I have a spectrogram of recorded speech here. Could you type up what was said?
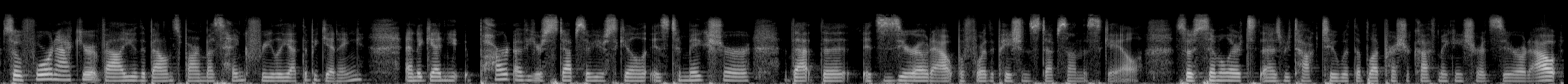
So for an accurate value, the balance bar must hang freely at the beginning. And again, you, part of your steps of your skill is to make sure that the it's zeroed out before the patient steps on the scale. So similar to as we talked to with the blood pressure cuff, making sure it's zeroed out,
